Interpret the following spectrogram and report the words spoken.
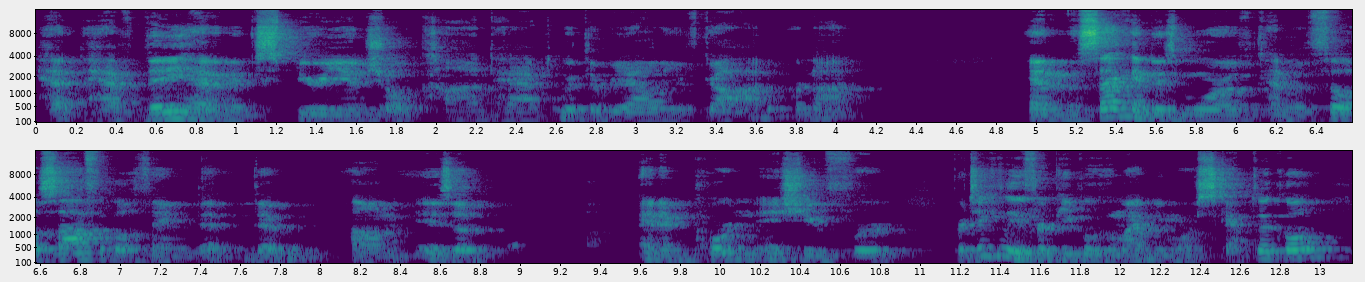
Ha- have they had an experiential contact with the reality of God or not? And the second is more of kind of a philosophical thing that, that um, is a, an important issue for particularly for people who might be more skeptical,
